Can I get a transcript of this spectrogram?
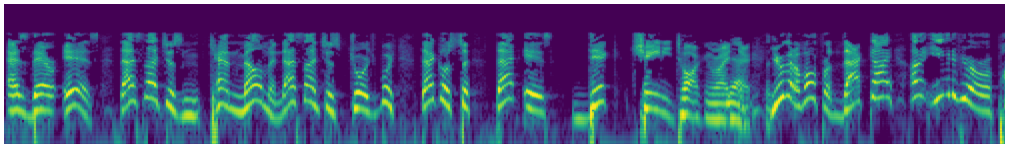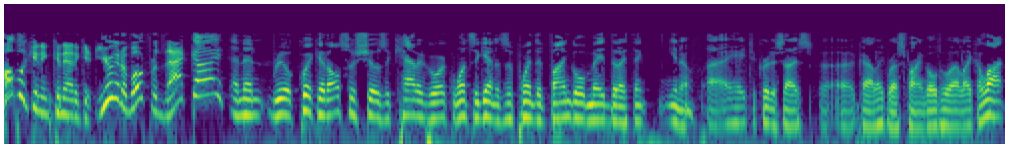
as there is. That's not just Ken Mehlman. That's not just George Bush. That goes to that is Dick Cheney talking right Yeah. there. You're going to vote for that guy? I don't, even if you're a Republican in Connecticut, you're going to vote for that guy? And then, real quick, it also shows a categoric. Once again, it's a point that Feingold made that I think you know. I hate to criticize a guy like Russ Feingold, who I like a lot,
